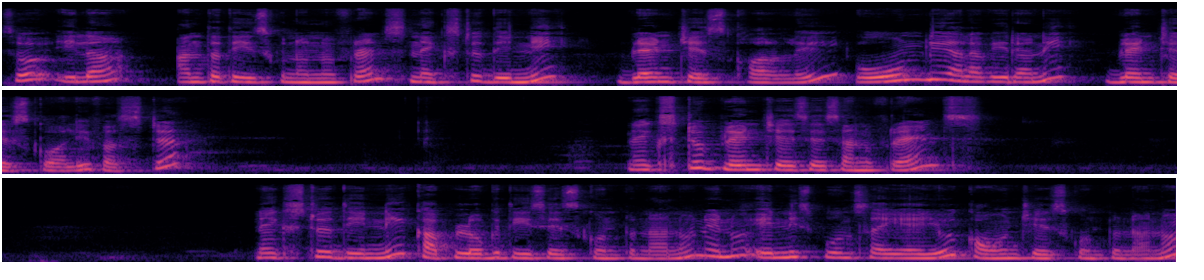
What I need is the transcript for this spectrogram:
సో ఇలా అంత తీసుకున్నాను ఫ్రెండ్స్. నెక్స్ట్ దీన్ని బ్లెండ్ చేసుకోవాలి. ఓన్లీ అలవీరాని బ్లెండ్ చేసుకోవాలి ఫస్ట్ నెక్స్ట్ బ్లెండ్ చేసేసాను ఫ్రెండ్స్ నెక్స్ట్ దీన్ని కప్లోకి తీసేసుకుంటున్నాను. నేను ఎన్ని స్పూన్స్ అయ్యాయో కౌంట్ చేసుకుంటున్నాను.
